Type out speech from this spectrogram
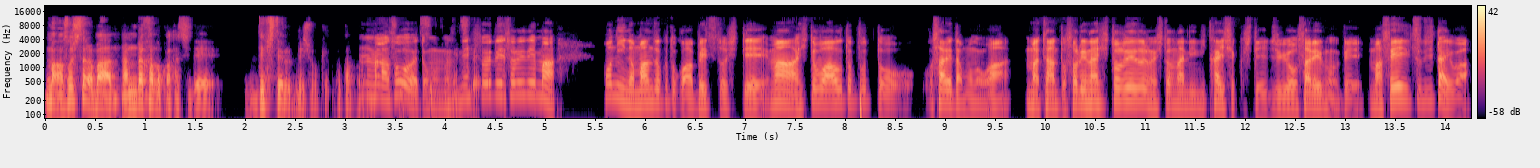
まあ、そしたら、まあ、何らかの形でできてるんでしょうけど、多分。まあそうだと思いますね。そそれで、それでまあ、本人の満足とかは別として、まあ人はアウトプットされたものは、まあちゃんとそれなり、それぞれの人なりに解釈して受容されるので、まあ成立自体は、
